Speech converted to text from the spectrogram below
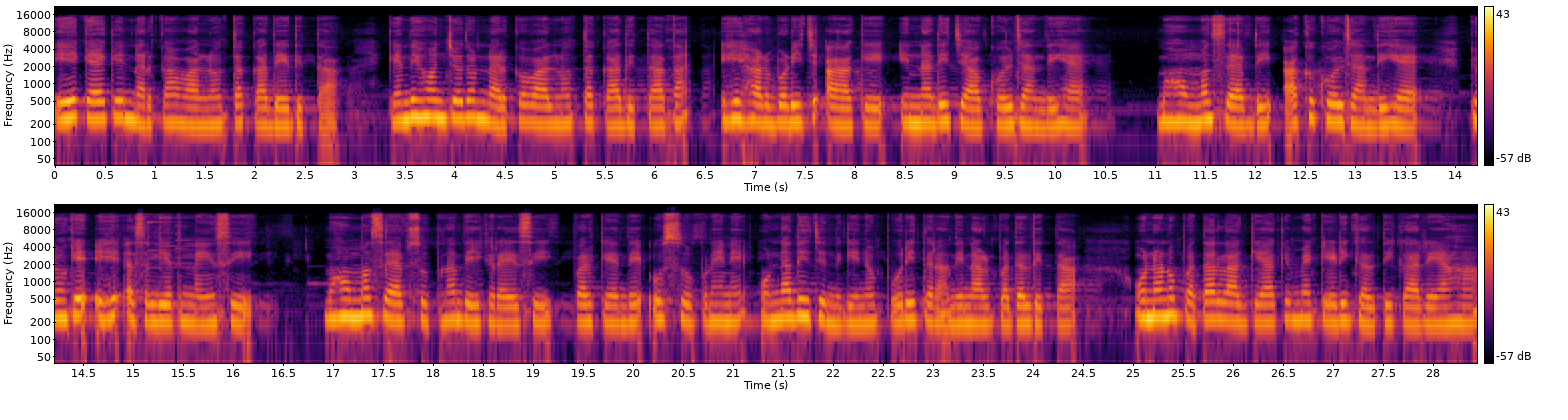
ਇਹ ਕਹਿ ਕੇ ਨਰਕਾਂ ਵੱਲ ਨੂੰ ਧੱਕਾ ਦੇ ਦਿੱਤਾ। ਕਹਿੰਦੇ, ਹੁਣ ਜਦੋਂ ਨਰਕ ਵੱਲ ਨੂੰ ਧੱਕਾ ਦਿੱਤਾ ਤਾਂ ਇਹ ਹੜਬੜੀ 'ਚ ਆ ਕੇ ਇਹਨਾਂ ਦੀ ਚਾਹ ਖੁੱਲ ਜਾਂਦੀ ਹੈ। ਮੁਹੰਮਦ ਸਾਹਿਬ ਦੀ ਅੱਖ ਖੁੱਲ ਜਾਂਦੀ ਹੈ, ਕਿਉਂਕਿ ਇਹ ਅਸਲੀਅਤ ਨਹੀਂ ਸੀ। ਮੁਹੰਮਦ ਸਾਹਿਬ ਸੁਪਨਾ ਦੇਖ ਰਹੇ ਸੀ, ਪਰ ਕਹਿੰਦੇ, ਉਸ ਸੁਪਨੇ ਨੇ ਉਹਨਾਂ ਦੀ ਜ਼ਿੰਦਗੀ ਨੂੰ ਪੂਰੀ ਤਰ੍ਹਾਂ ਦੇ ਨਾਲ ਬਦਲ ਦਿੱਤਾ। ਉਹਨਾਂ ਨੂੰ ਪਤਾ ਲੱਗ ਗਿਆ ਕਿ ਮੈਂ ਕਿਹੜੀ ਗਲਤੀ ਕਰ ਰਿਹਾ ਹਾਂ,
